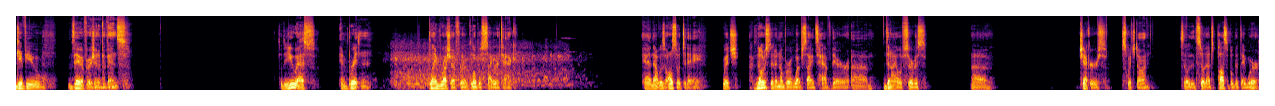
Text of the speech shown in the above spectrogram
give you their version of events. So the US and Britain blamed Russia for a global cyber attack. And that was also today, which I've noticed that a number of websites have their um, denial of service uh, checkers switched on. So, so that's possible that they were.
